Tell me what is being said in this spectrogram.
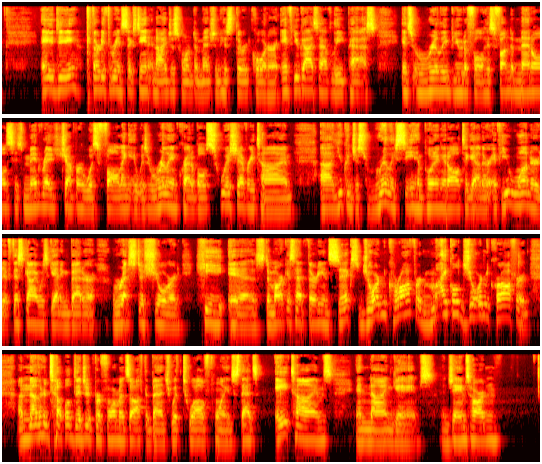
AD 33 and 16, and I just wanted to mention his third quarter. If you guys have League Pass, it's really beautiful. His fundamentals, his mid range jumper was falling. It was really incredible. Swish every time. Uh, you can just really see him putting it all together. If you wondered if this guy was getting better, rest assured he is. DeMarcus had 30 and 6. Jordan Crawford, Michael Jordan Crawford, another double digit performance off the bench with 12 points. That's eight times in nine games. And James Harden,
